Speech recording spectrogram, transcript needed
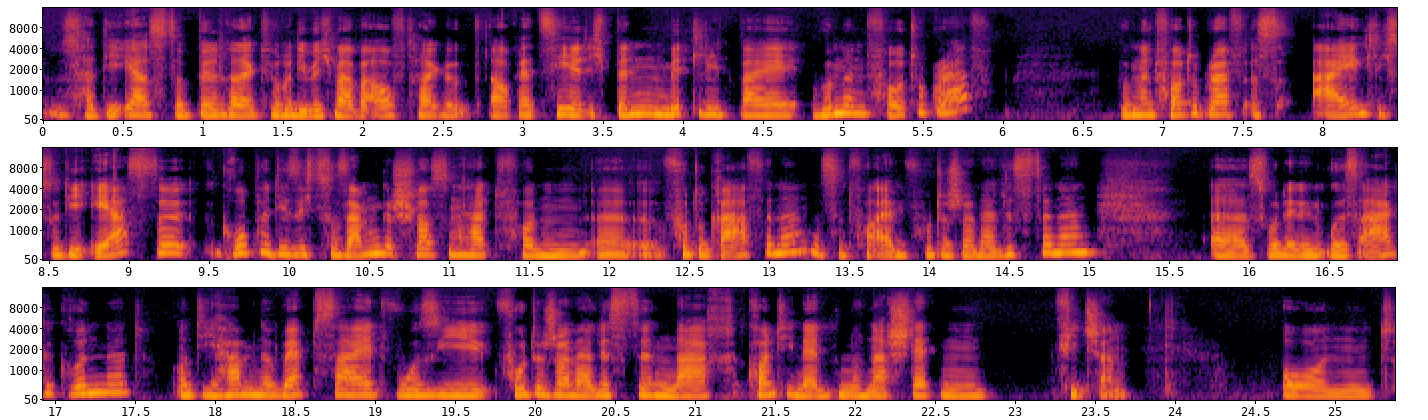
Das hat die erste Bildredakteurin, die mich mal beauftragt, auch erzählt. Ich bin Mitglied bei Women Photograph. Women Photograph ist eigentlich so die erste Gruppe, die sich zusammengeschlossen hat von äh, Fotografinnen. Das sind vor allem Fotojournalistinnen. Äh, es wurde in den USA gegründet und die haben eine Website, wo sie Fotojournalistinnen nach Kontinenten und nach Städten featuren. Und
